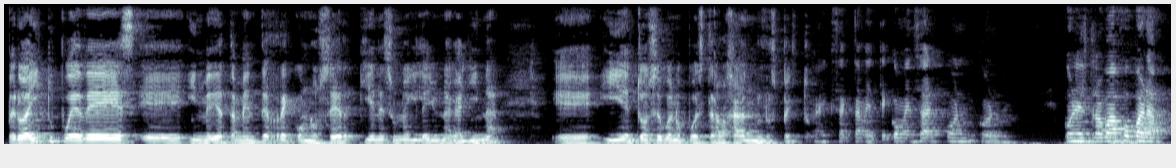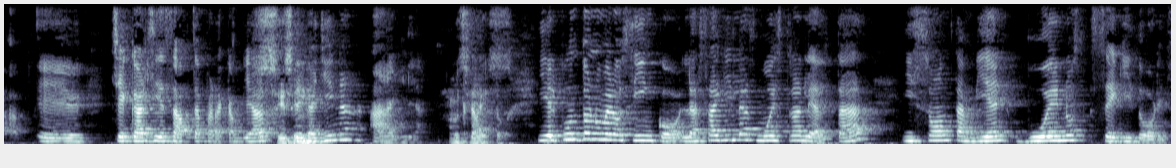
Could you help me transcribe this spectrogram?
pero ahí tú puedes eh, inmediatamente reconocer quién es un águila y una gallina. y entonces, bueno, pues trabajar en el respecto. Exactamente, comenzar con, con, el trabajo para checar si es apta para cambiar de gallina a águila. Exacto. Y el punto número 5, las águilas muestran lealtad y son también buenos seguidores.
